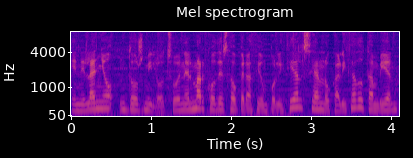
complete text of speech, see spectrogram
en el año 2008. En el marco de esta operación policial se han localizado también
